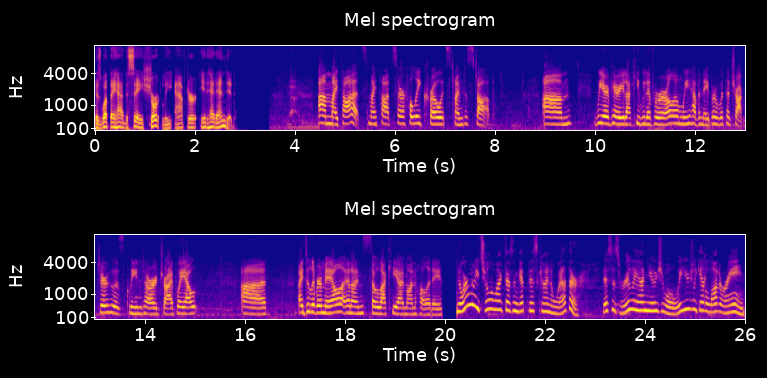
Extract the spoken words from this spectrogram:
is what they had to say shortly after it had ended. Um, my thoughts. My thoughts are holy crow, it's time to stop. Um, we are very lucky we live rural and we have a neighbor with a tractor who has cleaned our driveway out. Uh, I deliver mail and I'm so lucky I'm on holidays. Normally, Chilliwack doesn't get this kind of weather. This is really unusual. We usually get a lot of rain.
